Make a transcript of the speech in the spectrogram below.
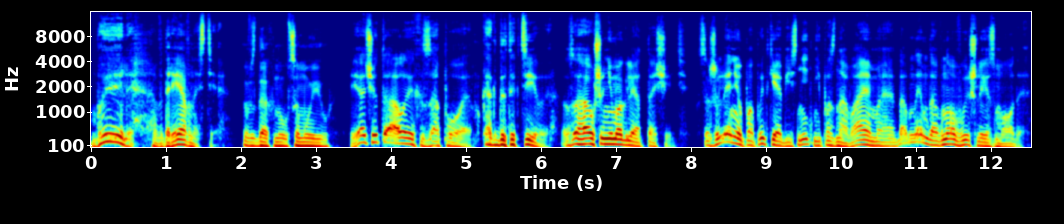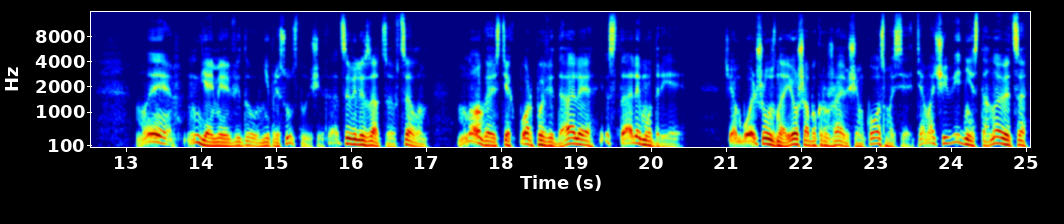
«Были в древности», — вздохнул Самуил. Я читал их за поем, как детективы, за уши не могли оттащить. К сожалению, попытки объяснить непознаваемое давным-давно вышли из моды. Мы, я имею в виду не присутствующих, а цивилизацию в целом, многое с тех пор повидали и стали мудрее. Чем больше узнаешь об окружающем космосе, тем очевиднее становится,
